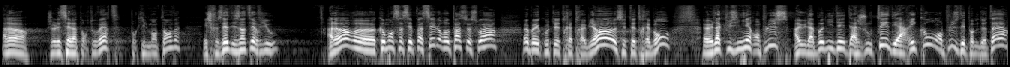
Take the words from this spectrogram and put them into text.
Alors, je laissais la porte ouverte pour qu'ils m'entendent et je faisais des interviews. Alors, euh, comment ça s'est passé le repas ce soir? Eh ben, Écoutez, très très bien, c'était très bon. Euh, la cuisinière, en plus, a eu la bonne idée d'ajouter des haricots en plus des pommes de terre.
